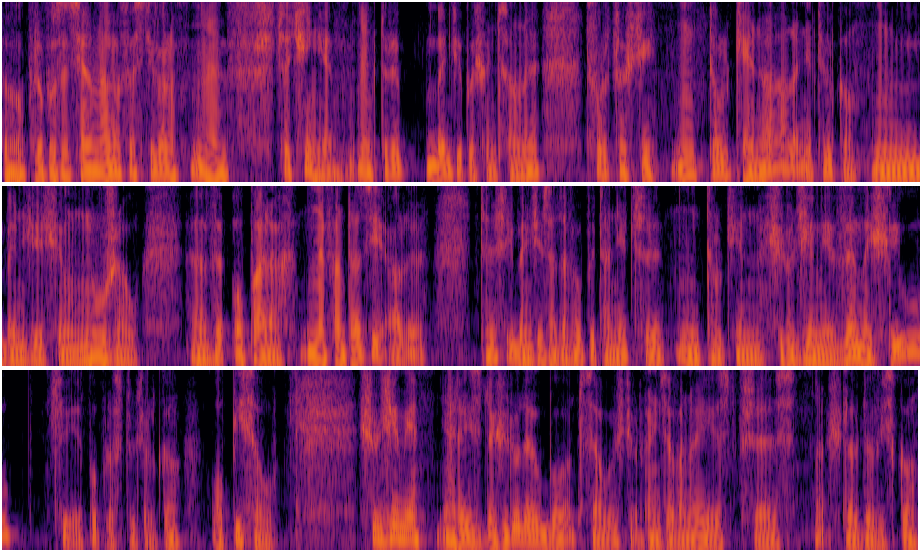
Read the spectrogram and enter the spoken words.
To propozycja na festiwal w Szczecinie, który będzie poświęcony twórczości Tolkiena, ale nie tylko. Będzie się nurzał w oparach fantazji, ale też i będzie zadawał pytanie, czy Tolkien Śródziemie wymyślił, czy je po prostu tylko opisał. Śródziemie rejs do źródeł, bo całość organizowana jest przez no, środowisko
